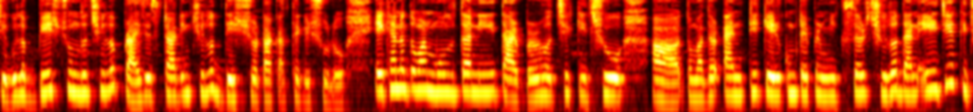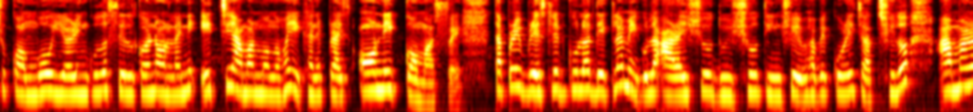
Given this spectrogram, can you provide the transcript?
যেগুলো বেশ সুন্দর ছিল। প্রাইস স্টার্টিং ছিল দেড়শো টাকা থেকে শুরু। এখানে তোমার মুলতানি, তারপর হচ্ছে কিছু তোমাদের অ্যান্টিক এরকম টাইপের মিক্সার ছিল। দেন এই যে কিছু কম্বো ইয়াররিংগুলো সেল করেন অনলাইনে এর চেয়ে আমার মনে হয় এখানে প্রাইস অনেক কম আছে। তারপরে এই ব্রেসলেটগুলো দেখলাম, এগুলো আড়াইশো, দুইশো, তিনশো এভাবে করেই চাচ্ছিল আমার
